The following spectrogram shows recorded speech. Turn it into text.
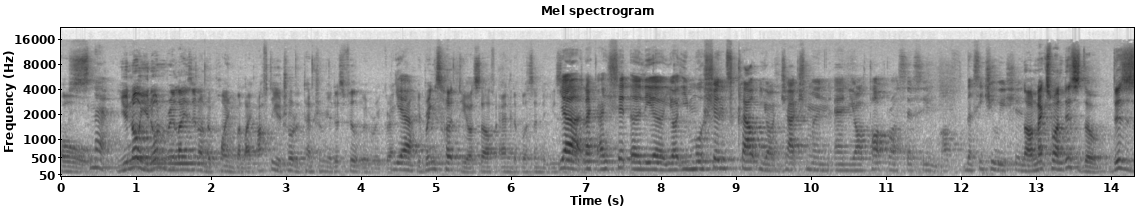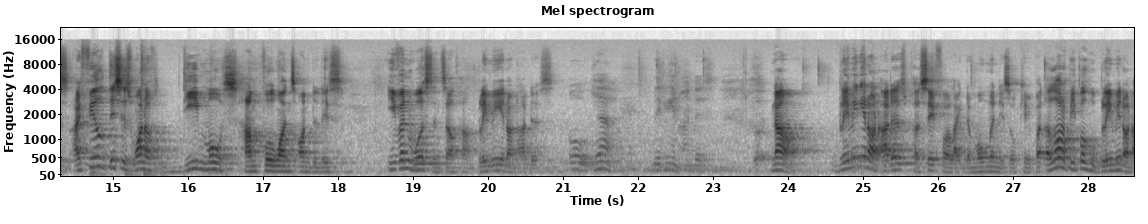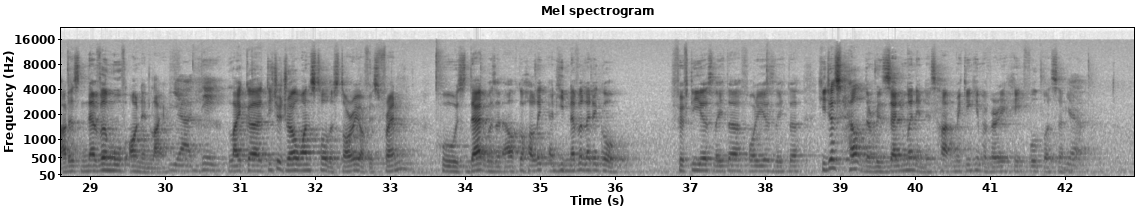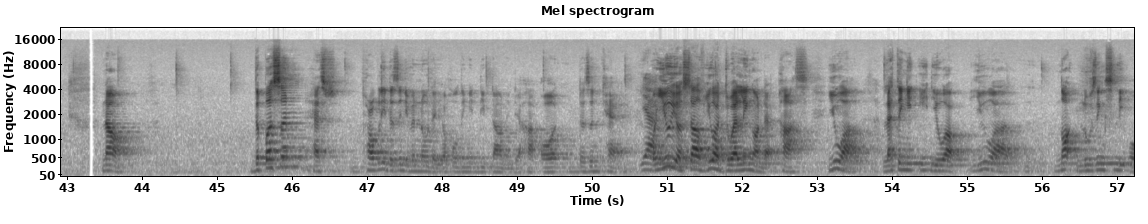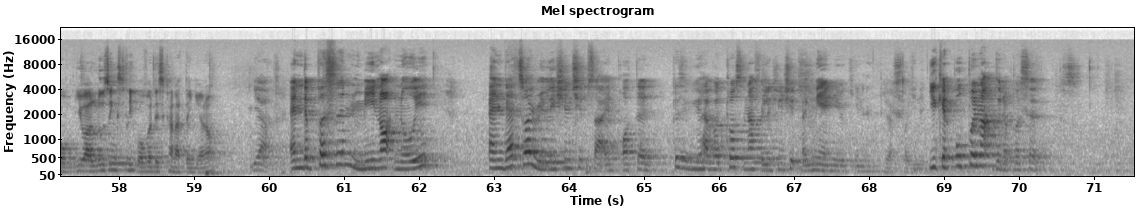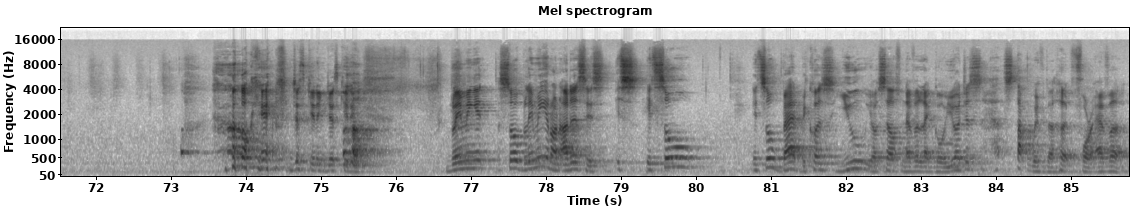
Oh, snap. You know, you don't realize it on the point, but like after you throw the tantrum, you're just filled with regret. Yeah. It brings hurt to yourself and the person that you. Yeah, like I said earlier, your emotions cloud your judgment and your thought processing of the situation. Now, next one. This is the this is I feel this is one of the most harmful ones on the list, even worse than self harm. Blaming it on others. Oh yeah, blaming it on others. Now, blaming it on others per se for like the moment is okay, but a lot of people who blame it on others never move on in life. Yeah, they. Like uh, teacher Joel once told a story of his friend whose dad was an alcoholic and he never let it go. 50 years later, 40 years later, he just held the resentment in his heart, making him a very hateful person. Yeah. Now, the person has probably doesn't even know that you're holding it deep down in their heart or doesn't care. Yeah. But you yourself, you are dwelling on that past. You are letting it eat you up. You are not losing sleep over you are losing sleep over this kind of thing, you know? Yeah, and the person may not know it, and that's why relationships are important. Because if you have a close enough relationship like me and you, Keenan, Yes, like you. you can open up to the person. okay, just kidding, just kidding. blaming it so blaming it on others is is it's so it's so bad because you yourself never let go. You are just stuck with the hurt forever.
